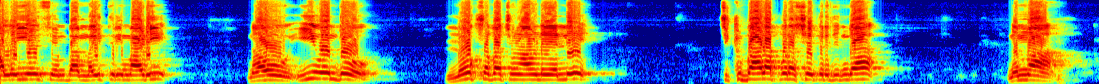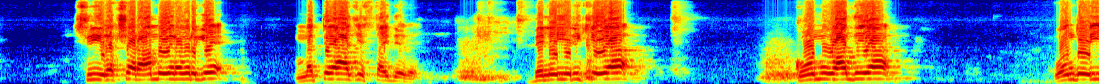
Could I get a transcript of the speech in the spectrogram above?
ಅಲೈಯನ್ಸ್ ಎಂಬ ಮೈತ್ರಿ ಮಾಡಿ ನಾವು ಈ ಒಂದು ಲೋಕಸಭಾ ಚುನಾವಣೆಯಲ್ಲಿ ಚಿಕ್ಕಬಳ್ಳಾಪುರ ಕ್ಷೇತ್ರದಿಂದ ನಮ್ಮ ಶ್ರೀ ರಕ್ಷಾ ರಾಮಯ್ಯರವರಿಗೆ ಮತ್ತೆ ಆಚರಿಸ್ತಾ ಇದ್ದೇವೆ. ಬೆಲೆ ಏರಿಕೆಯ, ಕೋಮುವಾದಿಯ ಒಂದು ಈ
